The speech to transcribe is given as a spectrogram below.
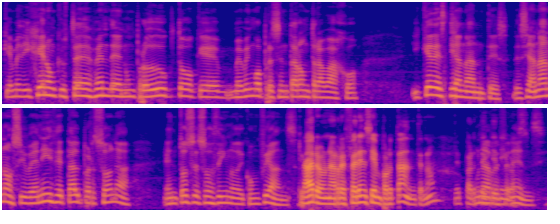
que me dijeron que ustedes venden un producto, que me vengo a presentar a un trabajo. ¿Y qué decían antes? Decían, ah, no, si venís de tal persona, entonces sos digno de confianza. Claro, una referencia importante, ¿no? una referencia.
